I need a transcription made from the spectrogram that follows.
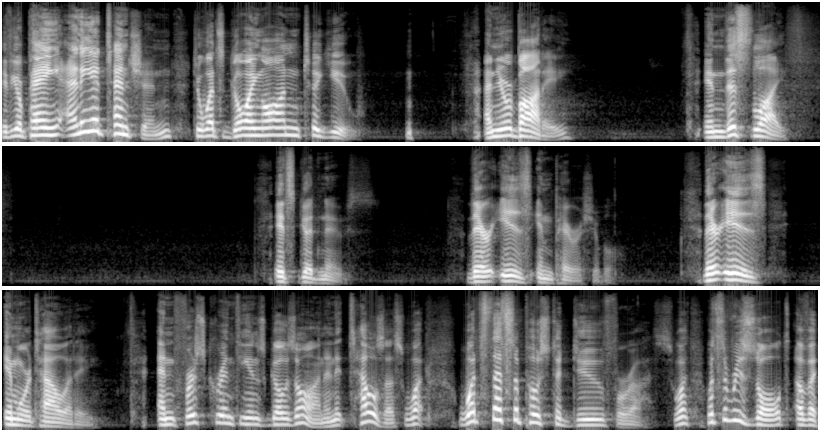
If you're paying any attention to what's going on to you and your body in this life, it's good news there is imperishable. There is immortality. And First Corinthians goes on and it tells us what, what's that supposed to do for us? What, what's the result of a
